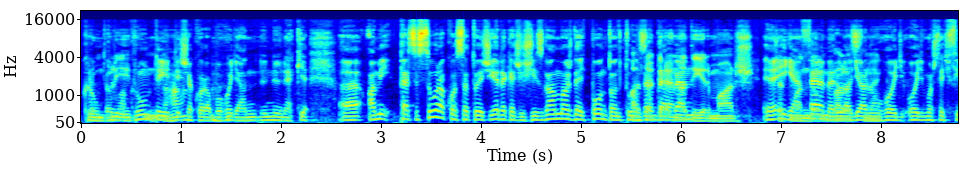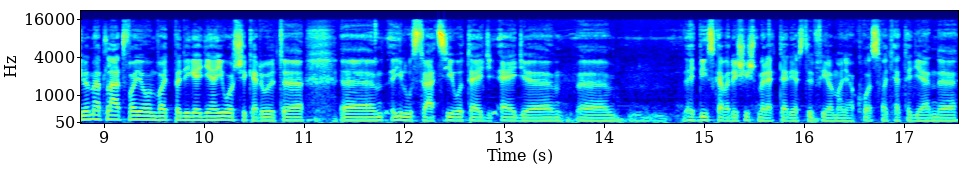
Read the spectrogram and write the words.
Krumplit. a krumplit, Aha. és akkor abból hogyan nőnek ki. Ö, ami persze szórakoztató és érdekes és izgalmas, de egy ponton túl Az a emberben- Grenadier Mars. Igen, mondom, felmerül a gyanú, hogy, hogy most egy filmet lát vajon, vagy pedig egy ilyen jól sikerült illusztrációt egy, egy, egy Discovery-s ismeretterjesztő filmanyaghoz, vagy hát egy ilyen,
